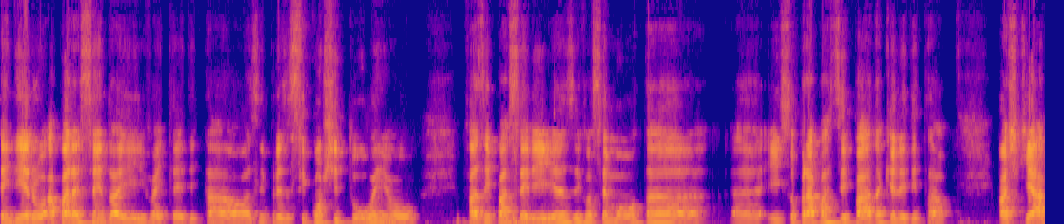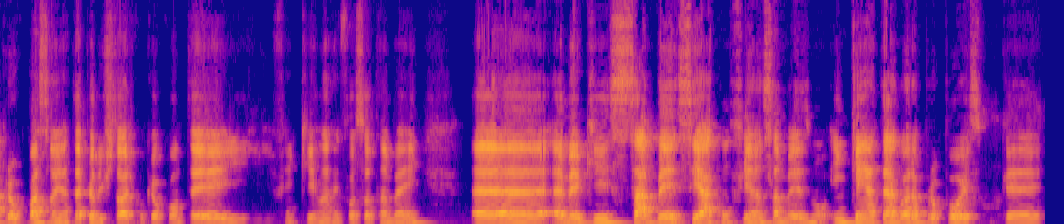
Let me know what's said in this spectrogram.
tem dinheiro aparecendo aí, vai ter edital, as empresas se constituem ou fazem parcerias e você monta é, isso para participar daquele edital. Acho que há preocupação, até pelo histórico que eu contei, enfim, que Irlan reforçou também, é, é, meio que saber se há confiança mesmo em quem até agora propôs, porque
